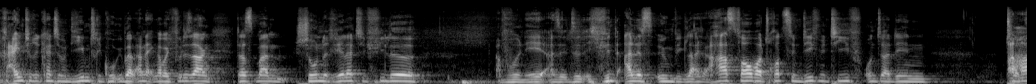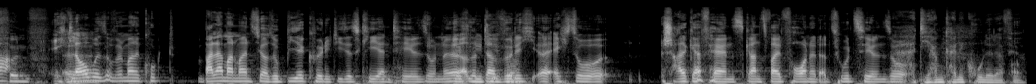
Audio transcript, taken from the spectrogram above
rein theoretisch kannst du mit jedem Trikot überall anecken, aber ich würde sagen, dass man schon relativ viele. Obwohl, nee, also ich finde alles irgendwie gleich. HSV war trotzdem definitiv unter den Top Ah, 5. Ich glaube, so wenn man guckt, Ballermann meinst du ja so Bierkönig, dieses Klientel, so, ne? Also Definitiv, da ja. würde ich äh, echt so Schalker-Fans ganz weit vorne dazu zählen, so. Ah, Die haben keine Kohle dafür.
